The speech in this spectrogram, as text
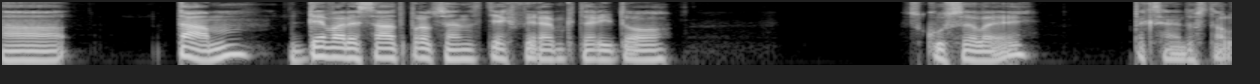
A tam 90% těch firm, který to zkusili, tak se nedostalo.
